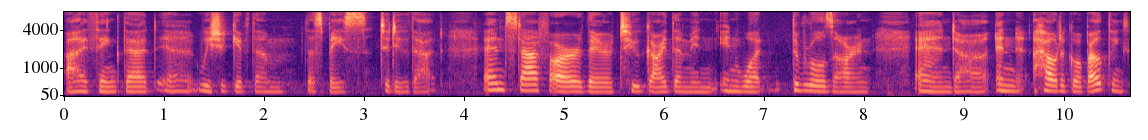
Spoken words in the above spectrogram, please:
I think that uh, we should give them the space to do that. And staff are there to guide them in, in what the rules are and and uh, and how to go about things.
